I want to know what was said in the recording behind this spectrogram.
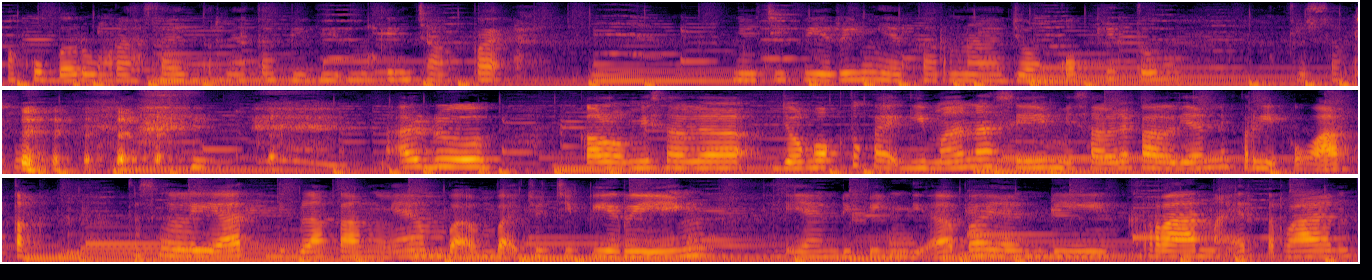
aku baru ngerasain ternyata bibi mungkin capek nyuci piring ya karena jongkok gitu. Terus aku aduh kalau misalnya jongkok tuh kayak gimana sih? Misalnya kalian nih pergi ke warteg terus ngelihat di belakangnya mbak-mbak cuci piring yang di pinggir apa yang di keran air keran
